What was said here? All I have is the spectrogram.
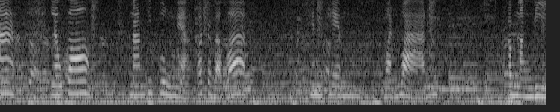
มาก แล้วก็น้ำที่ปรุงเนี่ยก็จะแบบว่าเค็มๆหวานหวานๆกำลังดี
